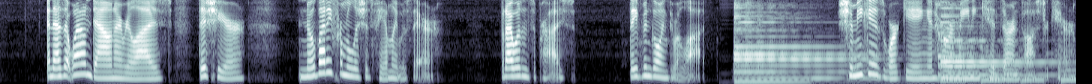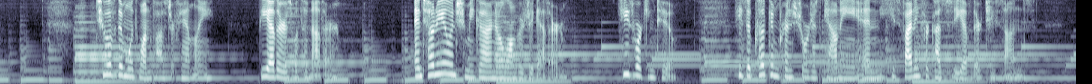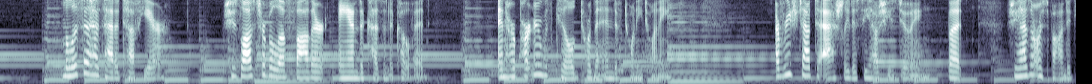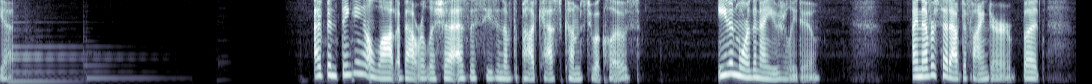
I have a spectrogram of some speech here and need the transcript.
and as it wound down, I realized this year nobody from Relisha's family was there. But I wasn't surprised. They've been going through a lot. Shamika is working, and her remaining kids are in foster care. Two of them with one foster family, the others with another. Antonio and Shamika are no longer together. He's working too. He's a cook in Prince George's County, and he's fighting for custody of their two sons. Melissa has had a tough year. She's lost her beloved father and a cousin to COVID, and her partner was killed toward the end of 2020. I've reached out to Ashley to see how she's doing, but she hasn't responded yet. I've been thinking a lot about Relisha as this season of the podcast comes to a close, even more than I usually do. I never set out to find her, but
